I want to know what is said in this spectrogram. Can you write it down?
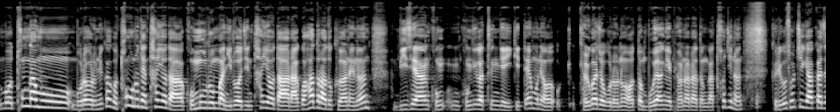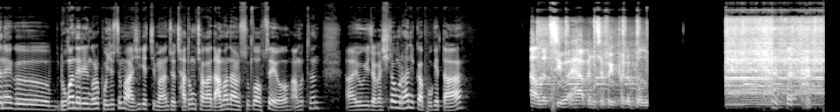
뭐 통나무 뭐라 그럽니까? 그 통으로 된 타이어다. 고무로만 이루어진 타이어다라고 하더라도 그 안에는 미세한 공, 공기 같은 게 있기 때문에 어, 결과적으로는 어떤 모양의 변화라든가 터지는 그리고 솔직히 아까 전에 그 녹아내리는 걸 보셨으면 아시겠지만 저 자동차가 할 수가 없어요. 아무튼 아, 여기 제가 실험을 하니까 보겠다. Now let's see what happens if we put a balloon.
